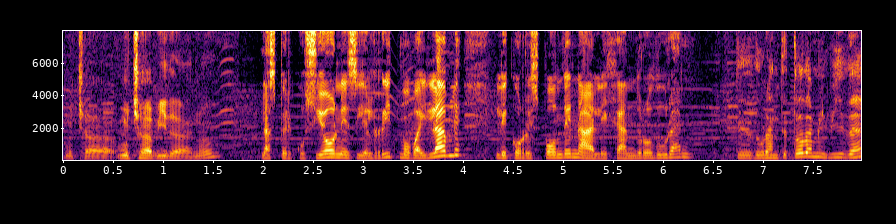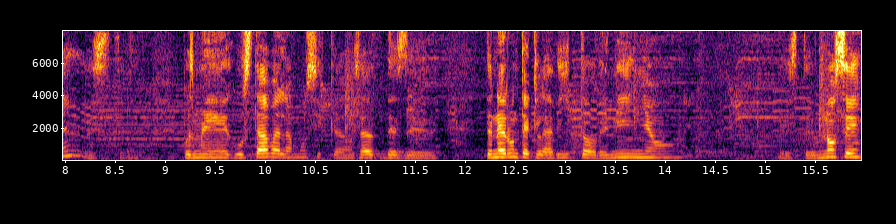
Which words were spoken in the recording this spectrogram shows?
mucha, mucha vida, ¿no? Las percusiones y el ritmo bailable le corresponden a Alejandro Durán. Durante toda mi vida, este, pues me gustaba la música, o sea, desde tener un tecladito de niño, este, no sé,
